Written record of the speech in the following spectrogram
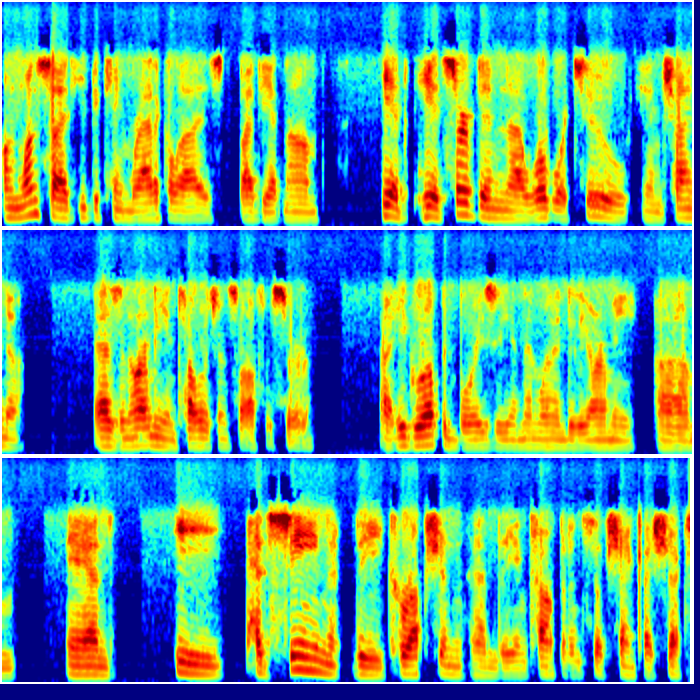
on one side he became radicalized by Vietnam. He had he had served in uh, World War II in China as an Army intelligence officer. Uh, he grew up in Boise and then went into the Army, um, and he had seen the corruption and the incompetence of Chiang Kai-shek's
